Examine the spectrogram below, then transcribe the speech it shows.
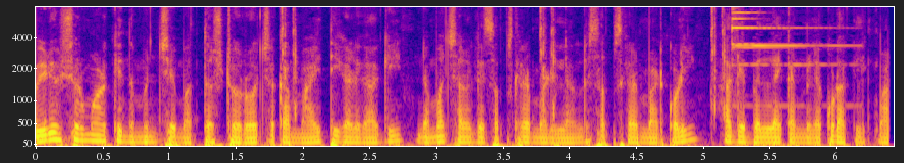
ವಿಡಿಯೋ ಶುರು ಮಾಡೋಕ್ಕಿಂತ ಮುಂಚೆ ಮತ್ತಷ್ಟು ರೋಚಕ ಮಾಹಿತಿಗಳಿಗಾಗಿ ನಮ್ಮ ಚಾನಲ್ಗೆ ಸಬ್ಸ್ಕ್ರೈಬ್ ಮಾಡಿಲ್ಲ ಅಂದರೆ ಸಬ್ಸ್ಕ್ರೈಬ್ ಮಾಡ್ಕೊಳ್ಳಿ. ಹಾಗೆ ಬೆಲ್ ಐಕನ್ ಮೇಲೆ ಕೂಡ ಕ್ಲಿಕ್ ಮಾಡಿ.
